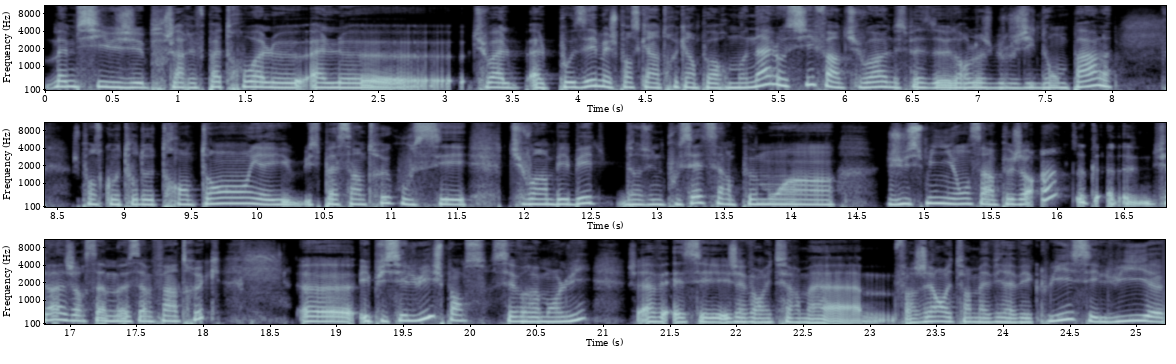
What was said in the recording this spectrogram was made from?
même si j'arrive pas trop à le, à le, tu vois, à le, à le poser, mais je pense qu'il y a un truc un peu hormonal aussi. Enfin, tu vois, une espèce d'horloge biologique dont on parle. Je pense qu'autour de 30 ans, il, y a, il se passe un truc où c'est, tu vois, un bébé dans une poussette, c'est un peu moins juste mignon. C'est un peu genre, hein, tu vois, genre ça me, ça me fait un truc. Euh, et puis c'est lui, je pense. C'est vraiment lui. J'avais, c'est- j'avais envie de faire ma, enfin j'ai envie de faire ma vie avec lui. C'est lui. euh,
